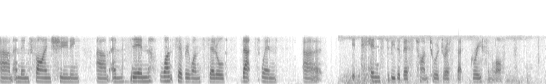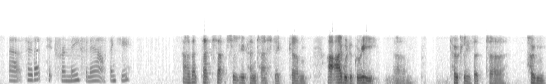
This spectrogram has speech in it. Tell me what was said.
um, and then fine tuning, um, and then once everyone's settled, that's when uh, it tends to be the best time to address that grief and loss. Uh, so that's it from me for now. Thank you. Uh, that, that's absolutely fantastic. Um, I, I, would agree um, totally that uh, home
